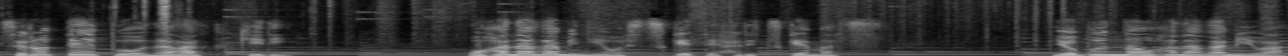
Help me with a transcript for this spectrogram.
セロテープを長く切りお花紙に押し付けて貼り付けます。余分なお花紙は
